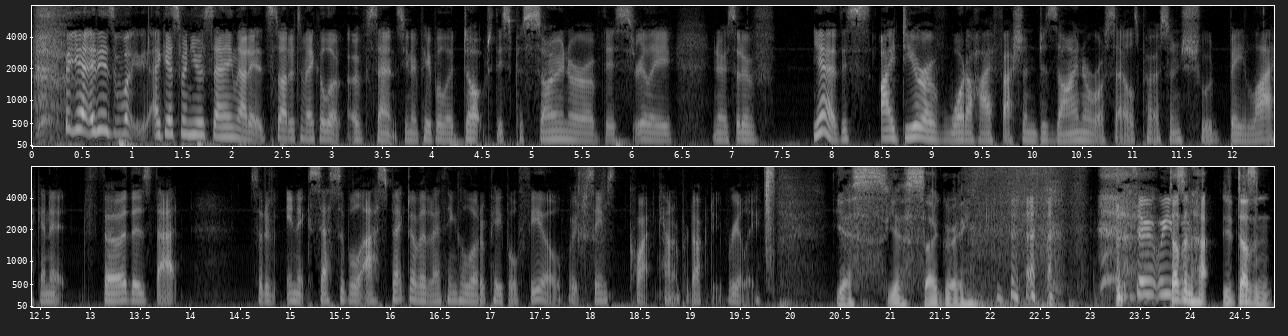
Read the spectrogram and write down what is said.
But yeah, it is. I guess when you were saying that, it started to make a lot of sense. You know, people adopt this persona of this really, you know, sort of, yeah, this idea of what a high fashion designer or salesperson should be like, and it furthers that sort of inaccessible aspect of it. that I think a lot of people feel, which seems quite counterproductive, really. Yes, yes, I agree. So we doesn't ha- it doesn't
